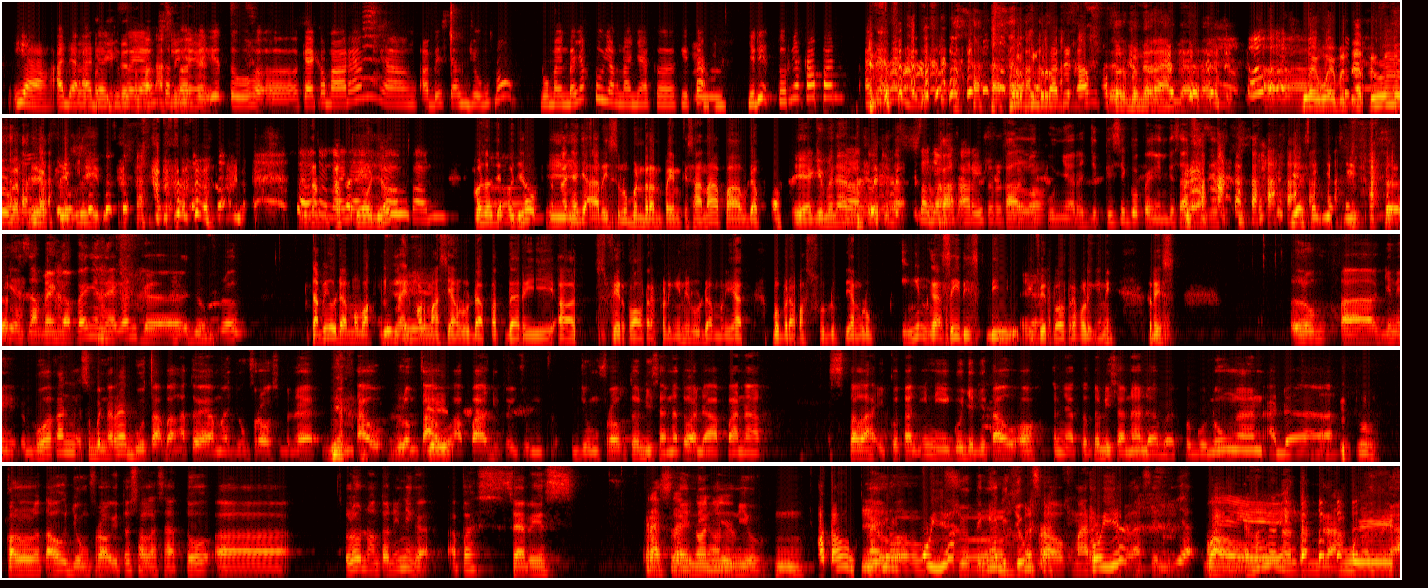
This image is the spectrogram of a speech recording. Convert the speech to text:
Iya, ada Eh, ada pergi ke juga tempat yang aslinya seperti ya. itu. heeh. Kayak kemarin yang abis yang Jungfrong, lumayan banyak tuh yang nanya ke kita. Hmm. Jadi turnya kapan? Ada. Tur benerannya kapan? Tur beneran. Woi, woi, bentar dulu katanya beli gitu. Langsung nanyain jauh-jauh. kapan. Gak usah jauh-jauh. Iya. Tanya aja Aris, lu beneran pengen ke sana apa udah puas? Iya gimana? Nah, tuh coba tanya Mas Aris. Kalau punya rezeki sih gue pengen ke sana sih. Iya sih, iya sih. Iya, siapa yang nggak pengen ya kan ke Jomblo? Tapi udah mewakili nggak Iya. informasi yang lu dapat dari uh, virtual traveling ini? Lu udah melihat beberapa sudut yang lu ingin nggak sih di, di, di Iya. virtual traveling ini, Riz? Lu eh, gini, gue kan sebenarnya buta banget tuh ya sama Jungfrau. Sebenarnya belum tahu, belum tahu Iya, apa gitu Jungfrau, Jungfrau tuh di sana tuh ada apa. Nah, setelah ikutan ini gue jadi tahu oh ternyata tuh di sana ada pegunungan, ada kalau lo tahu Jungfrau itu salah satu eh lo nonton ini nggak apa series Crash Landing Landing on on You? Hmm. Oh tahu? Nah, Yo. itu Oh iya? syutingnya di Jungfrau kemarin Oh iya? Iya. Wow. Emang lu nonton drakor? Wih,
